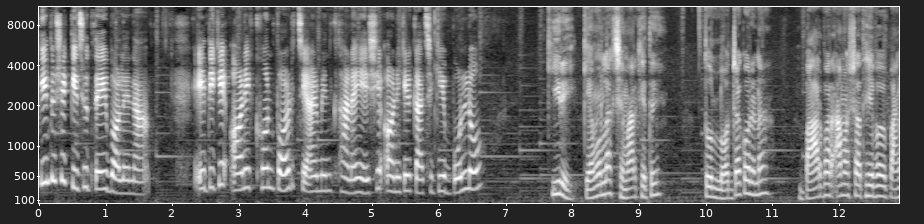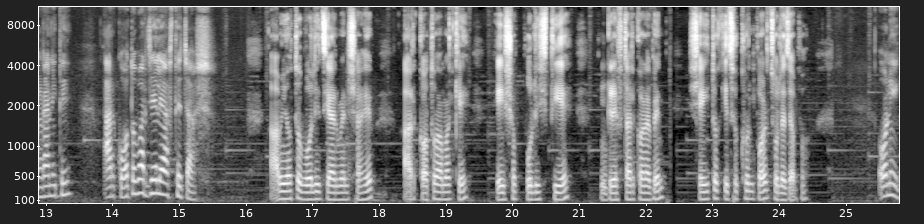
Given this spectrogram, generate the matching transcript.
কিন্তু সে কিছুতেই বলে না। এদিকে অনেকক্ষণ পর চেয়ারম্যান থানায় এসে অনেকের কাছে গিয়ে বলল কী রে কেমন লাগছে মার খেতে? তোর লজ্জা করে না? বারবার আমার সাথে এভাবে পাঙ্গা নিতে? আর কতবার জেলে আসতে চাস? আমিও তো বলি চেয়ারম্যান সাহেব আর কত আমাকে এইসব পুলিশ দিয়ে গ্রেফতার করাবেন সেই তো কিছুক্ষণ পর চলে যাব। অনেক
